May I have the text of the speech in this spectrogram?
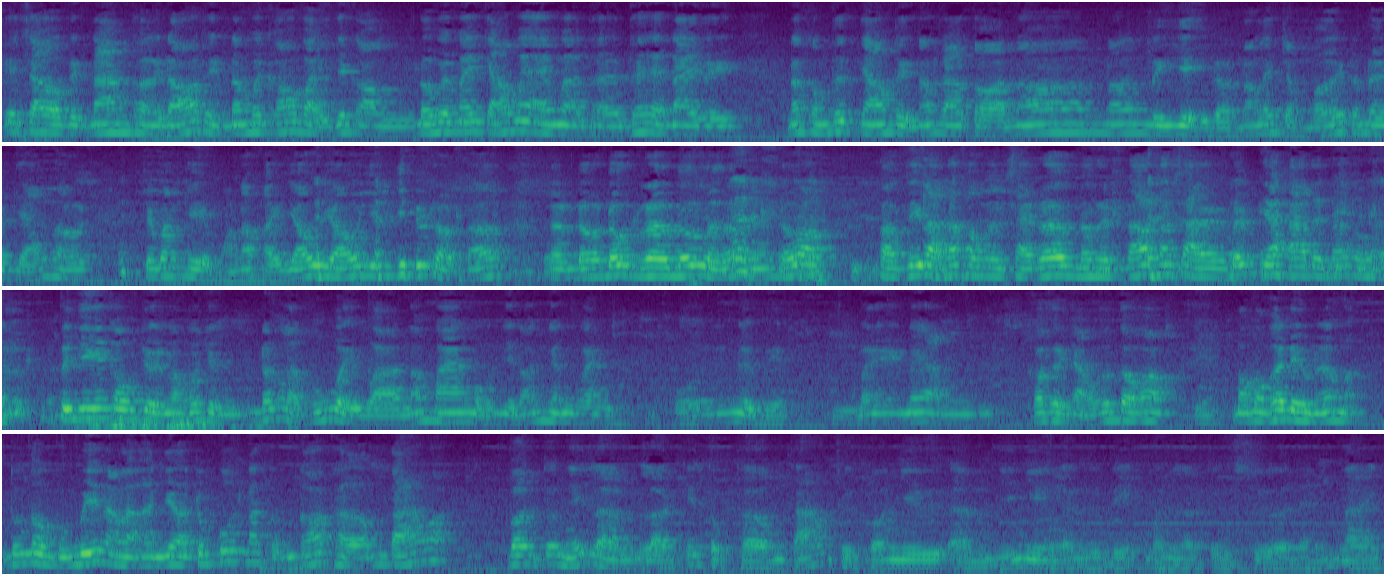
cái xã hội Việt Nam thời đó thì nó mới có vậy. Chứ còn đối với mấy cháu mấy em mà thế hệ này thì nó không thích nhau thì nó ra tòa nó nó ly dị rồi nó lấy chồng mới nó đơn giản thôi. Chứ bắt gì mà nó phải giấu giấu díu díu rồi nó đốt, đốt rơm đốt lửa đúng không? Thậm chí là nó không được xài rơm nữa thì nó nó xài bếp ga thì nó cũng tuy nhiên cái câu chuyện là câu chuyện rất là thú vị và nó mang một gì đó nhân văn của những người việt. Mấy mấy anh có thừa nhận với tôi không? Mà một cái điều nữa mà chúng tôi cũng biết rằng là hình như ở trung quốc nó cũng có thờ ông táo á Vâng, tôi nghĩ là là cái tục thờ ông Táo thì coi như um, dĩ nhiên là người Việt mình là từ xưa đến nay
